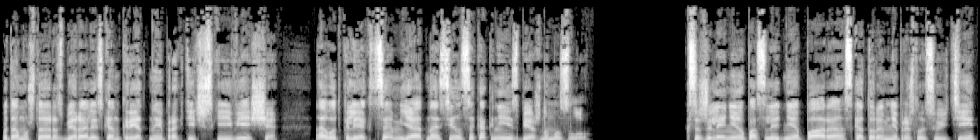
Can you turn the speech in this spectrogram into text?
потому что разбирались конкретные практические вещи, а вот к лекциям я относился как к неизбежному злу. К сожалению, последняя пара, с которой мне пришлось уйти,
